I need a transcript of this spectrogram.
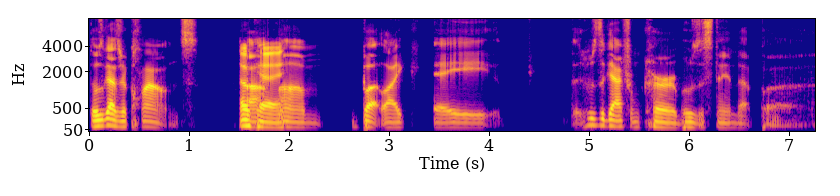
those guys are clowns. Uh, Okay. um but like a who's the guy from curb who's a stand-up uh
